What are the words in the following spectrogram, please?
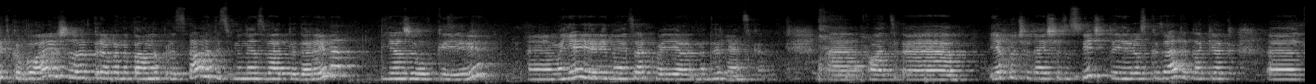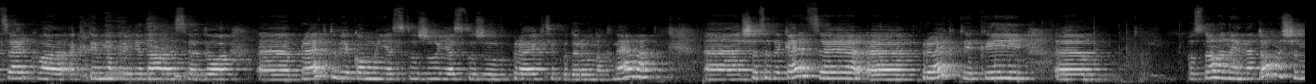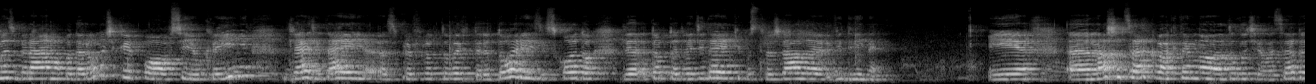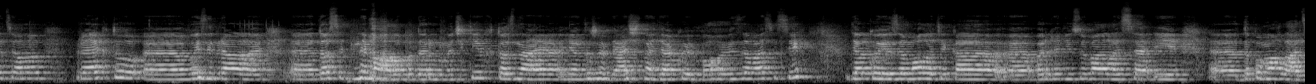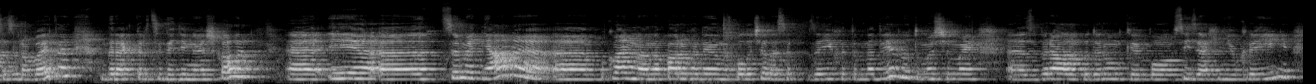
рідко буває, що треба напевно представитись. Мене звати Дарина, я живу в Києві. Е, Моєю рідною церквою є Надвірнянська. Е, От е, я хочу дещо засвідчити і розказати, так як церква активно приєдналася до проекту, в якому я служу. Я служу в проєкті Подарунок Нева. Е, Що це таке? Це проект, який Оснований на тому, що ми збираємо подаруночки по всій Україні для дітей е, з прифронтових територій, зі сходу, для, тобто для дітей, які постраждали від війни. І е, наша церква активно долучилася до цього проєкту. Е, ви зібрали е, досить немало подаруночків. Хто знає, я дуже вдячна. Дякую Богові за вас усіх. Дякую за молодь, яка е, організувалася і допомогла це зробити. Директорці недільної школи. І цими днями буквально на пару годин вийшло заїхати в надвірну, тому що ми збирали подарунки по всій західній Україні.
